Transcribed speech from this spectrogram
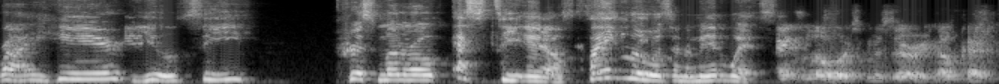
right here, you'll see Chris Monroe, STL, St. Louis in the Midwest. St. Louis, Missouri. Okay.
